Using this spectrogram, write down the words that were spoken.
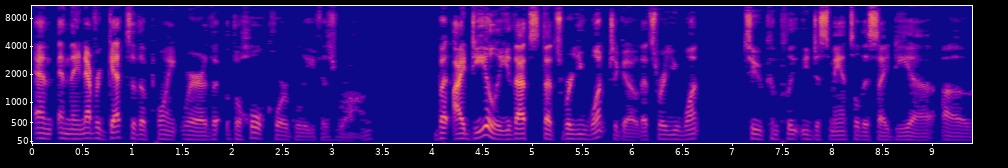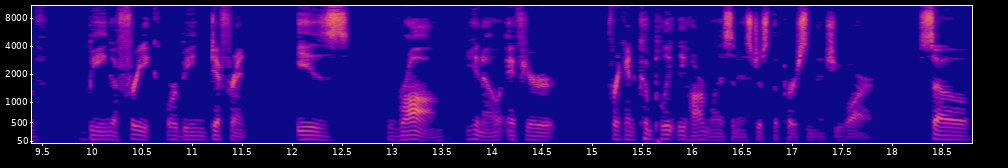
And, and they never get to the point where the, the whole core belief is wrong. But ideally, that's, that's where you want to go. That's where you want to completely dismantle this idea of being a freak or being different is wrong. You know, if you're freaking completely harmless and it's just the person that you are. So,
